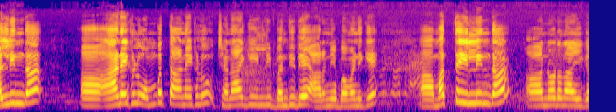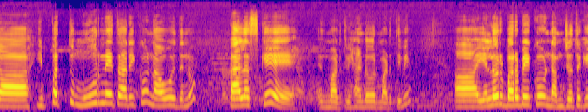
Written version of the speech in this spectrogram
ಅಲ್ಲಿಂದ ಆನೆಗಳು, ಒಂಬತ್ತು ಆನೆಗಳು ಚೆನ್ನಾಗಿ ಇಲ್ಲಿ ಬಂದಿದೆ ಅರಣ್ಯ ಭವನಿಗೆ. ಮತ್ತೆ ಇಲ್ಲಿಂದ ನೋಡೋಣ, ಈಗ ಇಪ್ಪತ್ತು ಮೂರನೇ ತಾರೀಕು ನಾವು ಇದನ್ನು ಪ್ಯಾಲೇಸ್ಗೆ ಇದು ಮಾಡ್ತೀವಿ ಹ್ಯಾಂಡ್ ಓವರ್ ಮಾಡ್ತೀವಿ. ಎಲ್ಲರೂ ಬರಬೇಕು ನಮ್ಮ ಜೊತೆಗೆ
